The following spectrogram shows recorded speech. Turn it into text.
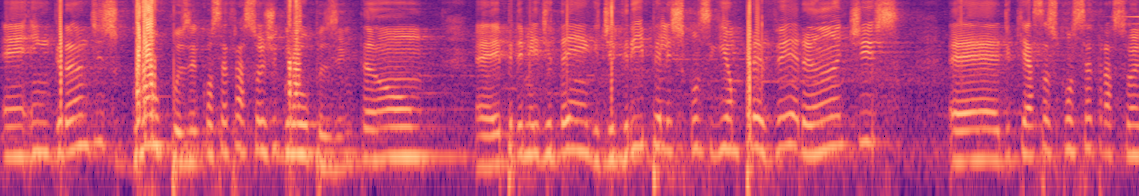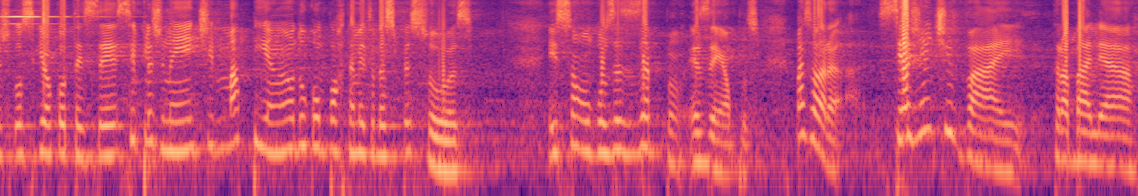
é, em grandes grupos, em concentrações de grupos. Então, é, epidemia de dengue, de gripe, eles conseguiam prever antes é, de que essas concentrações conseguiam acontecer, simplesmente mapeando o comportamento das pessoas. Isso são alguns exemplos. Mas, ora, se a gente vai trabalhar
